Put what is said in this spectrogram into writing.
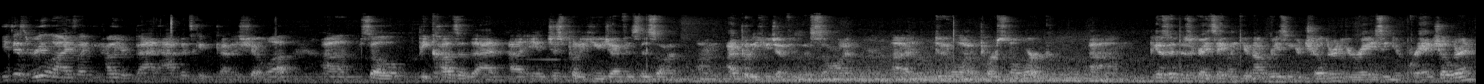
you just realize like how your bad habits can kind of show up. Um, so because of that, uh, it just put a huge emphasis on, on. I put a huge emphasis on uh, doing a lot of personal work. Um, because there's a great saying like you're not raising your children, you're raising your grandchildren.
